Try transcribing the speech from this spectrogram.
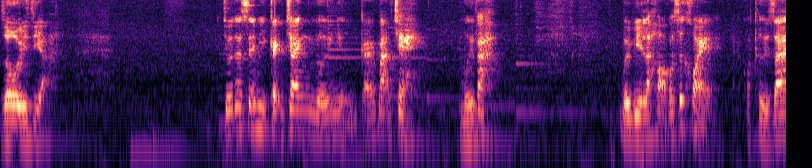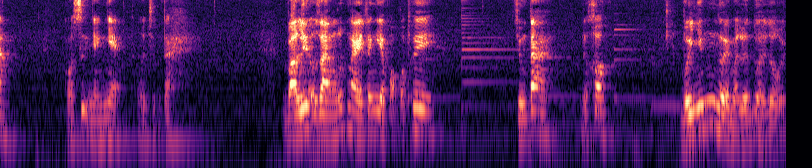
Rồi gì ạ à, chúng ta sẽ bị cạnh tranh với những cái bạn trẻ mới vào. Bởi vì là họ có sức khỏe có thời gian có sự nhanh nhẹn hơn chúng ta. Và liệu rằng lúc này doanh nghiệp họ có thuê chúng ta nữa không? Với những người mà lớn tuổi rồi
